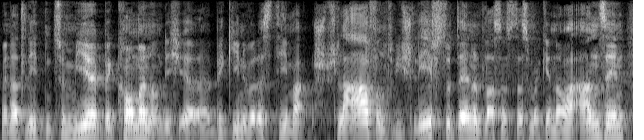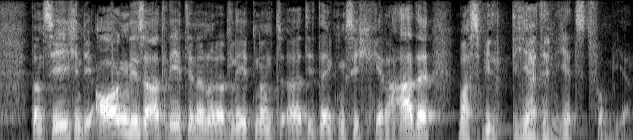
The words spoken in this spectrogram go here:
wenn Athleten zu mir bekommen und ich äh, beginne über das Thema Schlaf und wie schläfst du denn und lass uns das mal genauer ansehen, dann sehe ich in die Augen dieser Athletinnen und Athleten und äh, die denken sich gerade, was will der denn jetzt von mir?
